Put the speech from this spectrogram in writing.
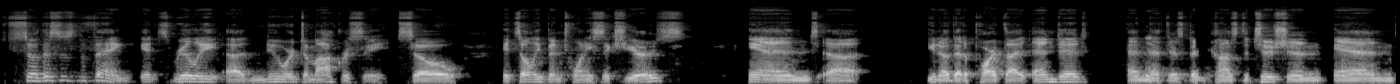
so this is the thing. It's really a newer democracy. So it's only been 26 years, and uh, you know that apartheid ended, and that there's been a constitution, and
